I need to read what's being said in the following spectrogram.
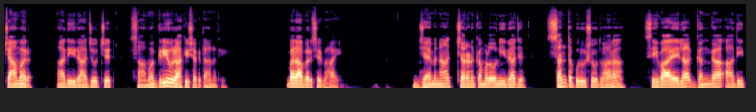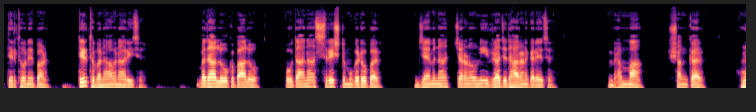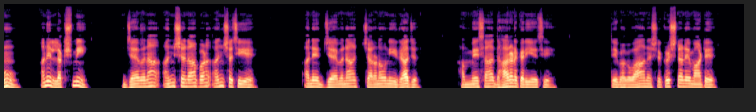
ચામર આદિ રાજોચિત સામગ્રીઓ રાખી શકતા નથી. બરાબર છે ભાઈ. જેમના ચરણકમળોની રજ સંત પુરુષો દ્વારા સેવાયેલા ગંગા આદિ તીર્થોને પણ તીર્થ બનાવનારી છે. બધા લોકપાલો પોતાના શ્રેષ્ઠ મુગટો પર જેમના ચરણોની રજ ધારણ કરે છે. બ્રહ્મા, શંકર, હું અને લક્ષ્મી જેમના અંશના પણ અંશ છીએ અને જેમના ચરણોની રજ હંમેશા ધારણ કરીએ છીએ. તે ભગવાન શ્રી કૃષ્ણને માટે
